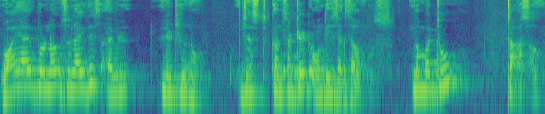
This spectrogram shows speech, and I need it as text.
Why I am pronouncing like this, I will let you know. Just concentrate on these examples. Number two, tassel.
